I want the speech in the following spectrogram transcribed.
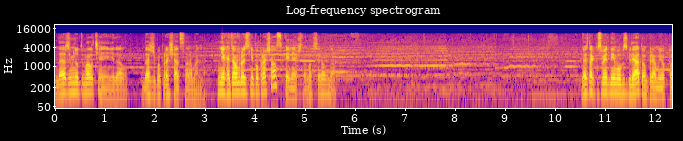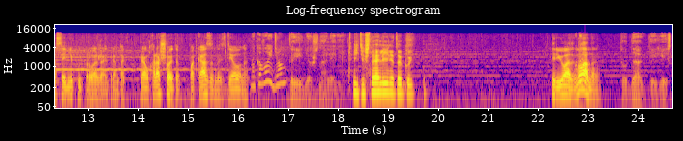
Даже минуты молчания не дал. Даже попрощаться нормально. Не, хотя он вроде с ней попрощался, конечно, но все равно. Но если так посмотреть на его взгляд, он прям ее в последний путь провожает. Прям так Прям хорошо это показано, сделано. На кого идем? Ты идешь на оленя. Ты идешь на оленя такой. Серьезно, ну ладно. Туда, где есть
